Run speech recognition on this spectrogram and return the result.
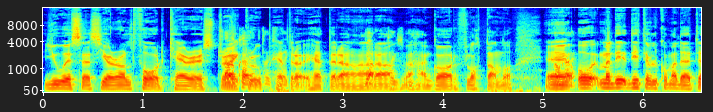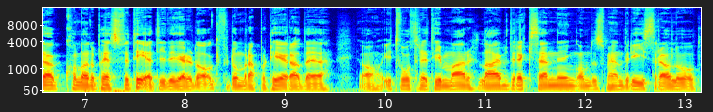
USS Gerald Ford Carrier Strike okay, Group tack, heter, tack. heter den här ja, hangarflottan då. Okay. Eh, och, men det, dit jag vill komma är att jag kollade på SVT tidigare idag. För de rapporterade ja, i två, tre timmar live direktsändning om det som händer i Israel och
